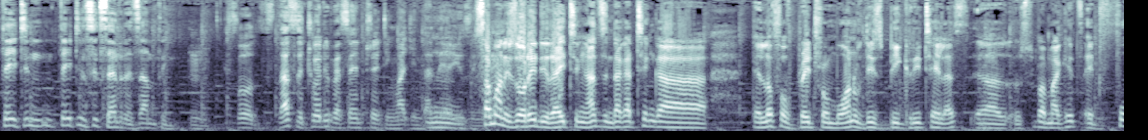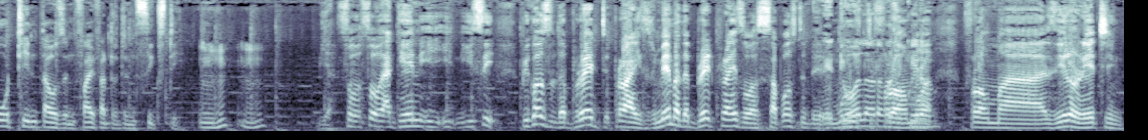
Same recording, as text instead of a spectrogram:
13600 something Mm. So that's the 20% trading margin that they are using. Someone is already writing, hanzi ndakatenga a loaf of bread from one of these big retailers, uh, supermarkets, at 14,560. Yeah. So so again, y- y- you see, because the bread price. Remember, the bread price was supposed to be removed from uh, from uh, zero rating,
